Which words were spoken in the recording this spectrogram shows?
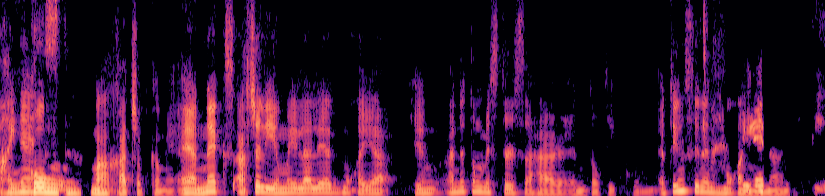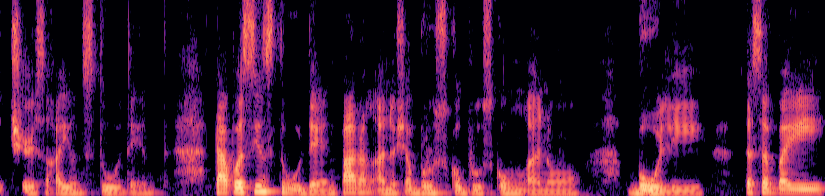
Okay, next. Kung makaka-catch up kami. Ayan, next. Actually, yung may lalayag mo kaya, yung ano tong Mr. Sahara and Toki-kun. Ito yung sinend mo kanina. teacher saka yung student. Tapos yung student, parang ano siya, brusko-bruskong ano, bully. Tapos sabay,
